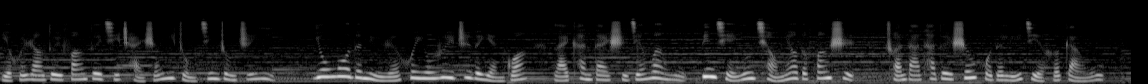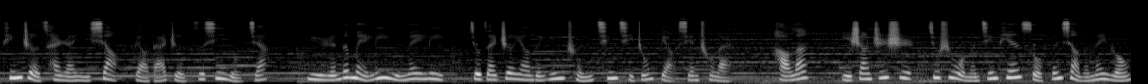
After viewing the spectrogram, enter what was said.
也会让对方对其产生一种敬重之意。幽默的女人会用睿智的眼光来看待世间万物，并且用巧妙的方式传达她对生活的理解和感悟，听者灿然一笑，表达者自信有加。女人的美丽与魅力就在这样的英纯清奇中表现出来。好了，以上知识就是我们今天所分享的内容。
